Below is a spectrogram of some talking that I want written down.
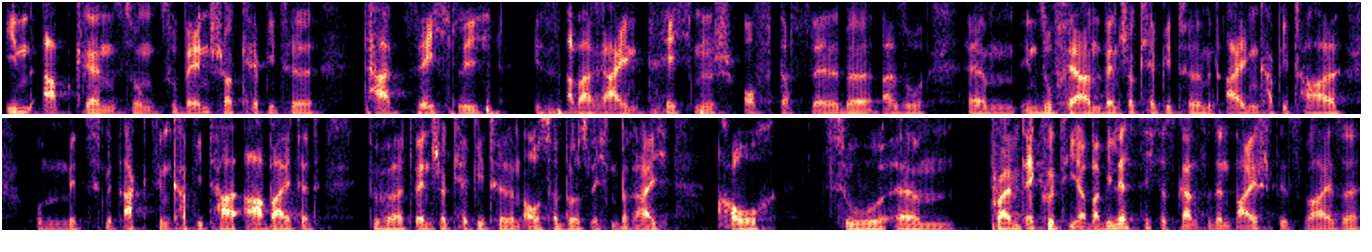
in Abgrenzung zu Venture Capital tatsächlich ist es aber rein technisch oft dasselbe. Also ähm, insofern Venture Capital mit Eigenkapital und mit, mit Aktienkapital arbeitet, gehört Venture Capital im außerbörslichen Bereich auch zu ähm, Private Equity. Aber wie lässt sich das Ganze denn beispielsweise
